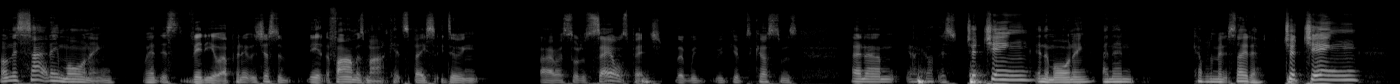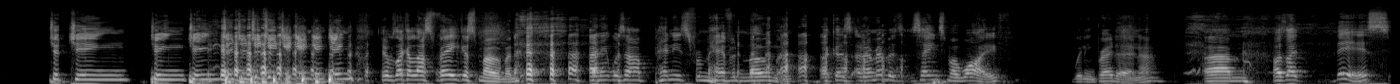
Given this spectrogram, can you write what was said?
On this Saturday morning, we had this video up, and it was just a, me at the farmers markets, basically doing our sort of sales pitch that we'd, we'd give to customers. And um, I got this cha-ching in the morning, and then a couple of minutes later, cha-ching, cha-ching, ching, ching, ching, ching, ching, ching, ching, ching, ching, ching. It was like a Las Vegas moment, and it was our pennies from heaven moment. Because, and I remember saying to my wife, winning bread earner, um, I was like, this.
